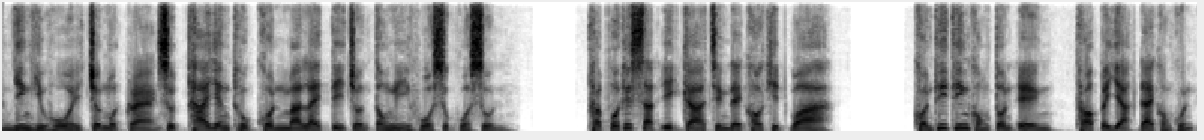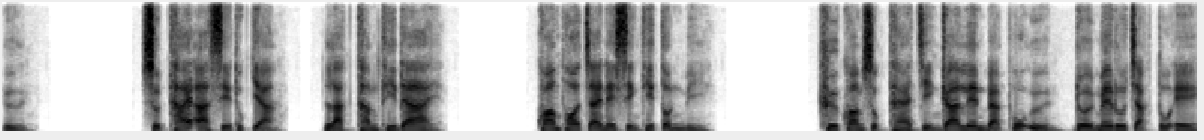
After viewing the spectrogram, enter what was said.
มยิ่งหิวโหยจนหมดแรงสุดท้ายยังถูกคนมาไล่ตีจนต้องหนีหัวซุกหัวซุน พระโพธิสัตว์อีกาจึงได้ข้อคิดว่า คนที่ทิ้งของตนเอง เพราะไปอยากได้ของคนอื่น สุดท้ายอาจเสียทุกอย่าง หลักธรรมที่ได้ ความพอใจในสิ่งที่ตนมี คือความสุขแท้จริงการเรียนแบบผู้อื่น โดยไม่รู้จักตัวเอง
